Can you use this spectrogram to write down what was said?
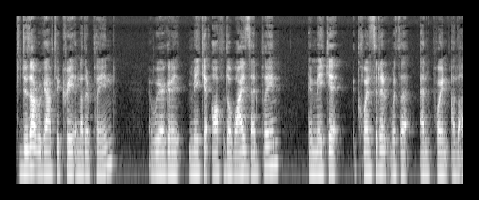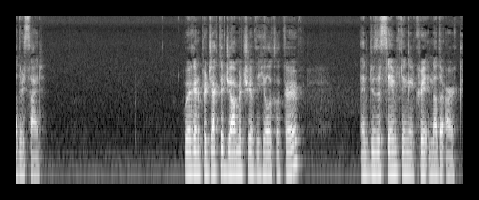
To do that, we're going to have to create another plane. And we are going to make it off of the YZ plane and make it coincident with the endpoint on the other side. We're going to project the geometry of the helical curve and do the same thing and create another arc.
